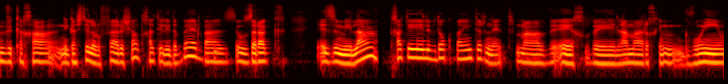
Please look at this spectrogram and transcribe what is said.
וככה ניגשתי לרופא הראשון, התחלתי לדבר, ואז הוא זרק איזה מילה. התחלתי לבדוק באינטרנט מה ואיך ולמה הערכים גבוהים,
